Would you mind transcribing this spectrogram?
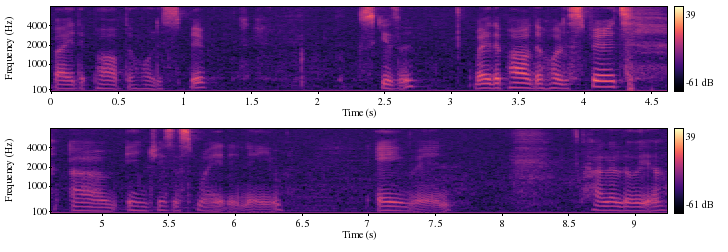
by the power of the Holy Spirit excuse me by the power of the Holy Spirit um, in Jesus mighty name. Amen. Hallelujah.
